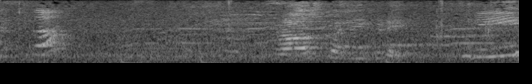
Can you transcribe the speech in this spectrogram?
असं क्रॉस पण इकडे थ्री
